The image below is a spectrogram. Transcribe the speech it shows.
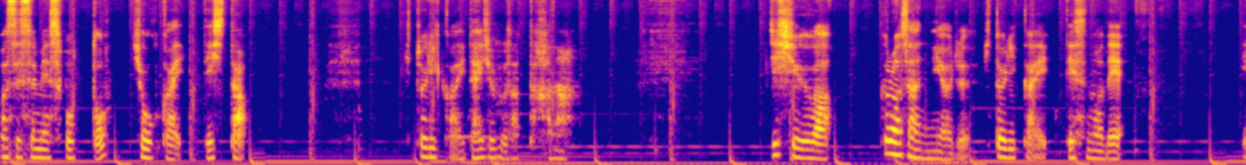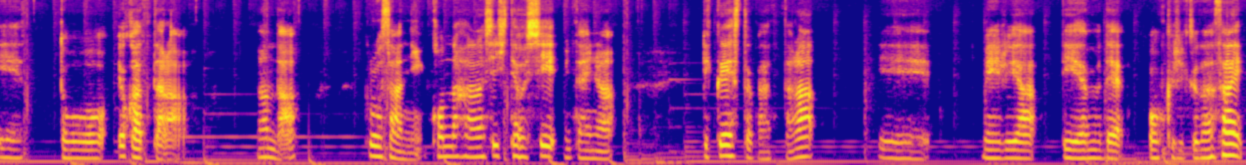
おすすめスポット紹介でした。一人会大丈夫だったかな次週は黒さんによる一人会ですので、えーっと、よかったら、なんだ？黒さんにこんな話してほしいみたいなリクエストがあったら、えーメールや DM でお送りください。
